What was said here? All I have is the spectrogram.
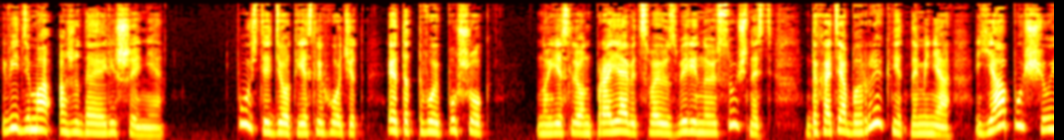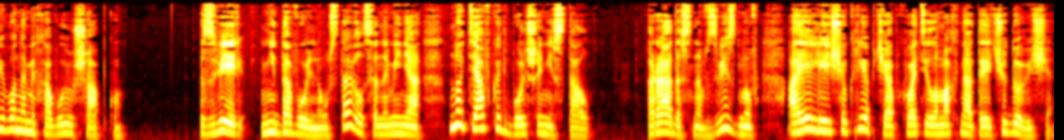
видимо, ожидая решения. Пусть идет, если хочет, этот твой пушок. Но если он проявит свою звериную сущность, да хотя бы рыкнет на меня, я пущу его на меховую шапку». Зверь недовольно уставился на меня, но тявкать больше не стал. Радостно взвизгнув, Аэли еще крепче обхватила мохнатое чудовище.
